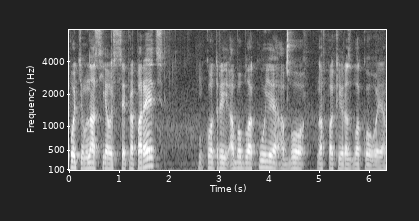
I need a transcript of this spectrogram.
Потім у нас є ось цей прапорець, котрий або блокує, або навпаки розблоковує.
